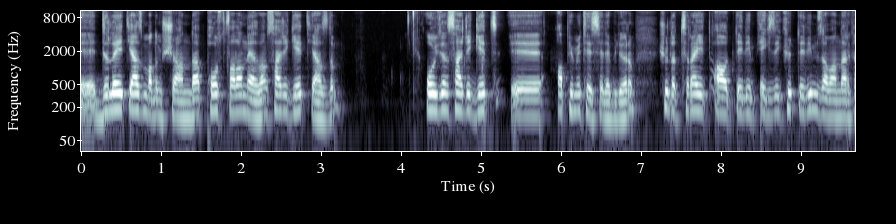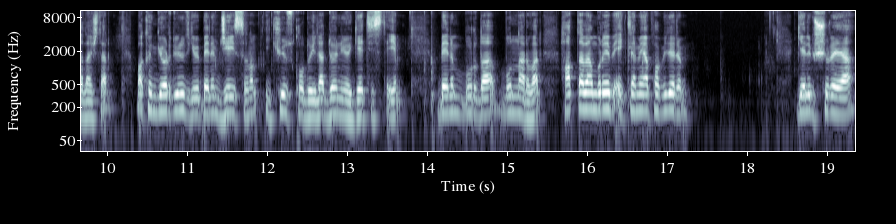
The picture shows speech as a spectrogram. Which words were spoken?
E, delete yazmadım şu anda. Post falan da yazmadım. Sadece get yazdım. O yüzden sadece get e, API'mi test edebiliyorum. Şurada try it out dediğim, execute dediğim zaman arkadaşlar bakın gördüğünüz gibi benim JSON'ım 200 koduyla dönüyor get isteğim. Benim burada bunlar var. Hatta ben buraya bir ekleme yapabilirim gelip şuraya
